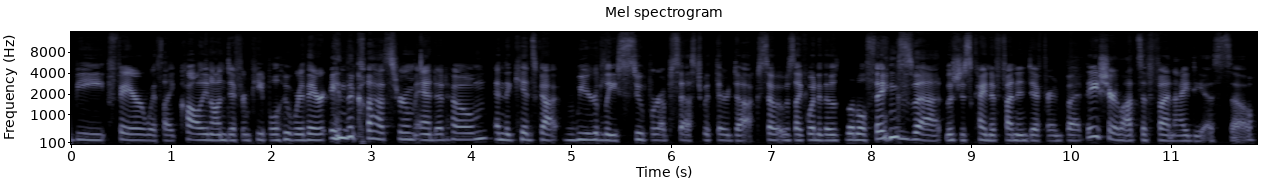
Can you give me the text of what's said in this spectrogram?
be fair with like calling on different people who were there in the classroom and at home. And the kids got weirdly super obsessed with their duck. So it was like one of those little things that was just kind of fun and different, but they share lots of fun ideas. So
